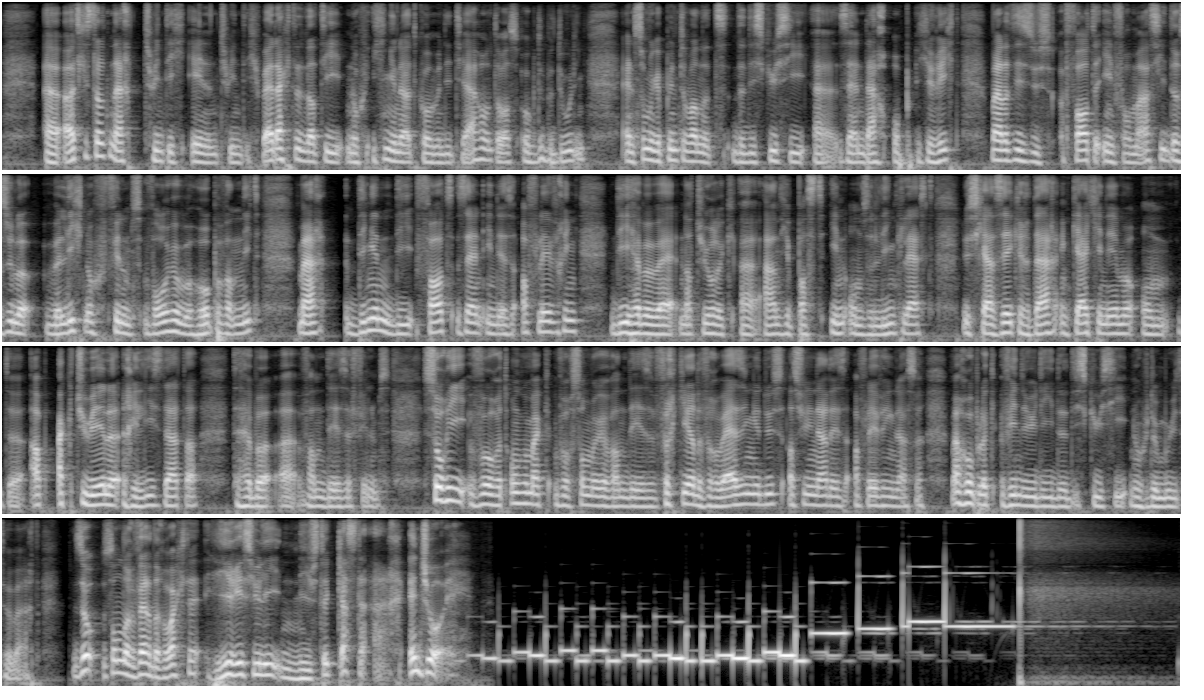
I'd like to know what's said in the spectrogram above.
uh, uitgesteld naar 2021. Wij dachten dat die nog gingen uitkomen dit jaar, want dat was ook de bedoeling. En sommige punten van het, de discussie uh, zijn daarop gericht. Maar dat is dus foute informatie. Er zullen wellicht nog films volgen, we hopen van niet. Maar dingen die fout zijn in deze aflevering, die hebben wij natuurlijk uh, aangepast in onze linklijst. Dus ga zeker daar een kijkje nemen om de actuele release data te hebben uh, van deze films. Sorry voor het ongemak voor sommige van deze verkeerde verwijzingen dus, als jullie naar deze aflevering luisteren. Maar hopelijk vinden jullie de discussie nog de moeite waard. Zo, zonder verder wachten, hier is jullie nieuwste kastaar. Enjoy!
